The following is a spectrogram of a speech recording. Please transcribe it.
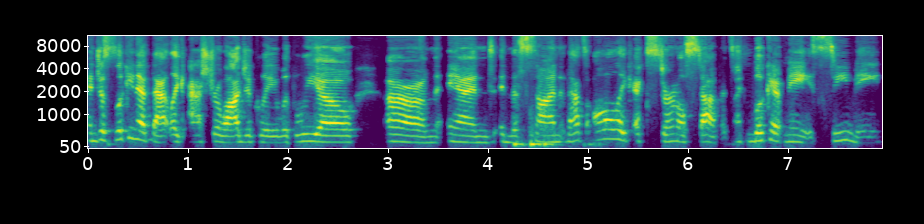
And just looking at that like astrologically with leo um, and in the sun that's all like external stuff. It's like look at me see me.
